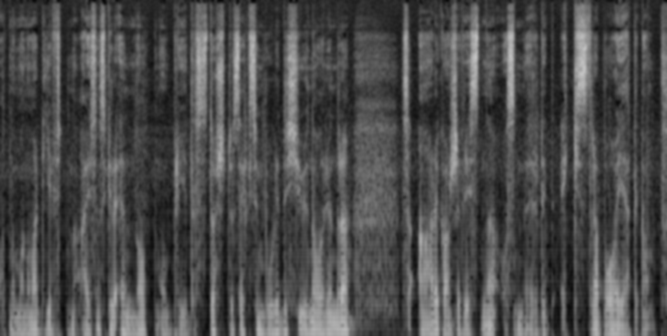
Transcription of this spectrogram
at når man har vært gift med ei som skulle ende opp med å bli det største sexsymbolet i det 20. århundret, så er det kanskje fristende å smøre litt ekstra på i etterkant.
